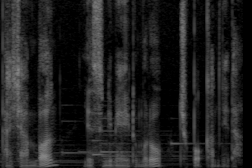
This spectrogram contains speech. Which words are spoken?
다시 한번 예수님의 이름으로 축복합니다.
